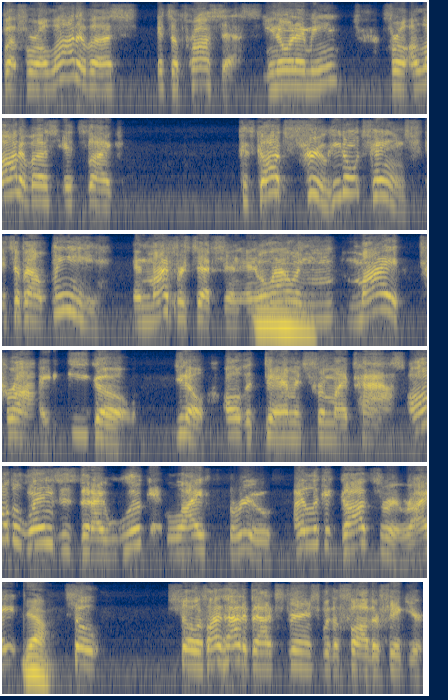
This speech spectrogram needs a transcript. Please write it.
But for a lot of us, it's a process. You know what I mean? For a lot of us, it's like, because God's true. He don't change. It's about me and my perception and mm. allowing m- my pride, ego, you know, all the damage from my past, all the lenses that I look at life through, I look at God through, right? Yeah. So, so if I've had a bad experience with a father figure,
